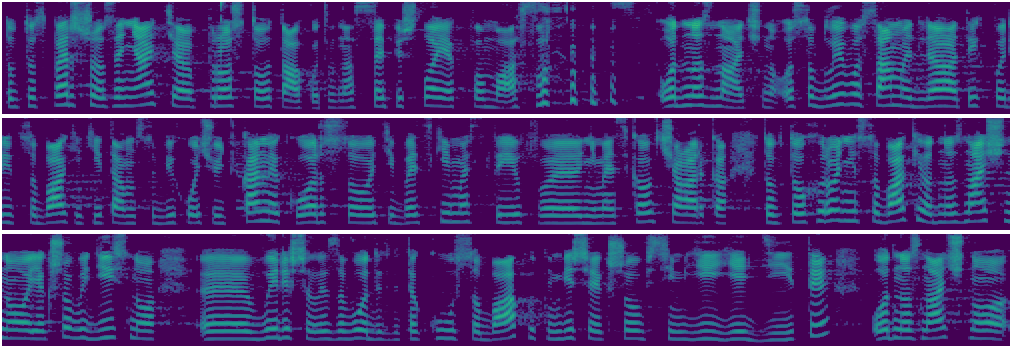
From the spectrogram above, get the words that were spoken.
Тобто з першого заняття просто отак, от у нас все пішло як по маслу. Однозначно, особливо саме для тих порід собак, які там собі хочуть кане корсо, тібетський мастиф, е, німецька овчарка. Тобто охоронні собаки однозначно, якщо ви дійсно е, вирішили заводити таку собаку, тим більше, якщо в сім'ї є діти, однозначно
